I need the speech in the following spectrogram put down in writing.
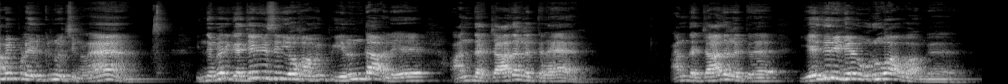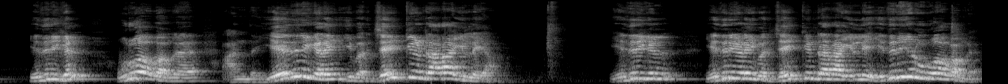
அமைப்புல இருக்குன்னு வச்சுங்களேன் இந்த மாதிரி கஜகேசரி யோகம் அமைப்பு இருந்தாலே அந்த ஜாதகத்துல அந்த ஜாதகத்துல எதிரிகள் உருவாவாங்க. எதிரிகள் உருவாவாங்க. அந்த எதிரிகளை இவர் ஜெயிக்கின்றாரா இல்லையா? எதிரிகள் எதிரிகளை இவர் ஜெயிக்கின்றாரா இல்லையா? எதிரிகள் உருவாவாங்க.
